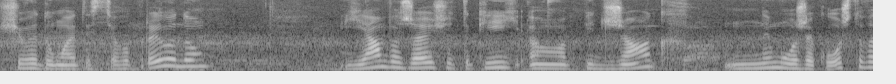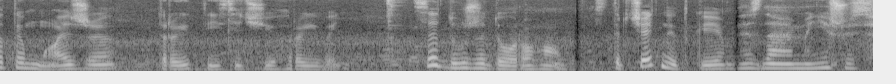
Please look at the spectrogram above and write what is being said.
Що ви думаєте з цього приводу? Я вважаю, що такий е, піджак не може коштувати майже 3 тисячі гривень. Це дуже дорого. Стрічать нитки. Не знаю, мені щось,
